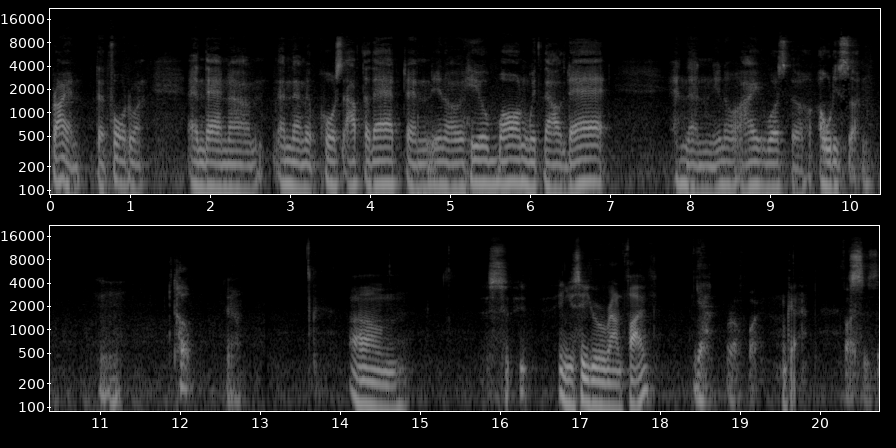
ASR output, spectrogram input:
brian the fourth one. And then um, and then of course after that and you know hill born without dad. And then you know i was the oldest son. Mm tough yeah. Um, so, and you say you were around five? yeah around five. Okay. Five to six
